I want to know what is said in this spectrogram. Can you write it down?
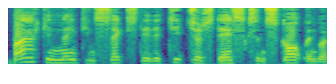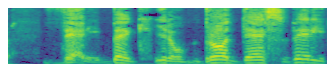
back in 1960, the teacher's desks in Scotland were very big, you know, broad desks, very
